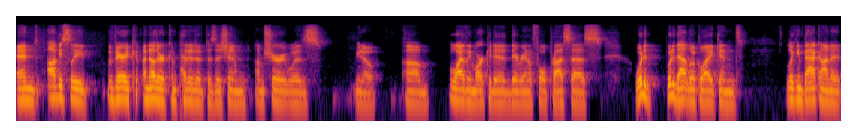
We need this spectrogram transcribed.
And obviously, very another competitive position. I'm sure it was, you know, um, widely marketed. They ran a full process. What did what did that look like? And looking back on it,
